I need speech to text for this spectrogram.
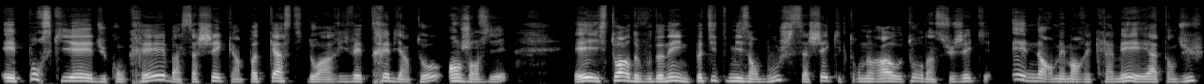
Et pour ce qui est du concret, bah, sachez qu'un podcast doit arriver très bientôt, en janvier. Et histoire de vous donner une petite mise en bouche, sachez qu'il tournera autour d'un sujet qui est énormément réclamé et attendu.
